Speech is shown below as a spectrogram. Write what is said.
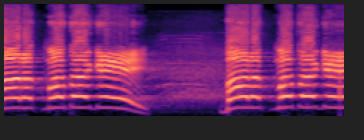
భారత్ మాతాకి భారత్ మాతాకి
